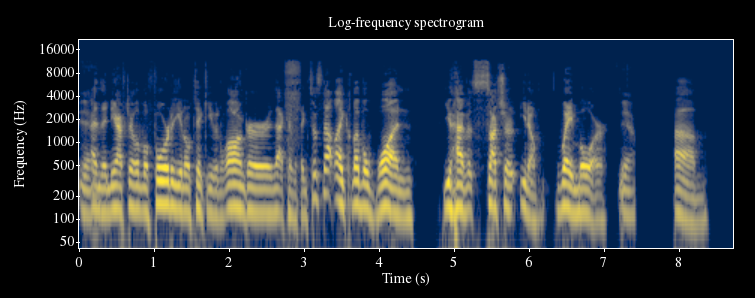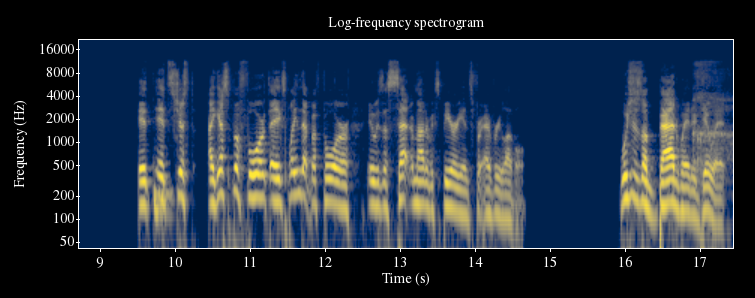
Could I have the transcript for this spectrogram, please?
yeah, And then you after level 40 it'll take even longer and that kind of thing. So it's not like level 1 you have it such a, you know, way more. Yeah. Um it it's just I guess before they explained that before it was a set amount of experience for every level. Which is a bad way to do it.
